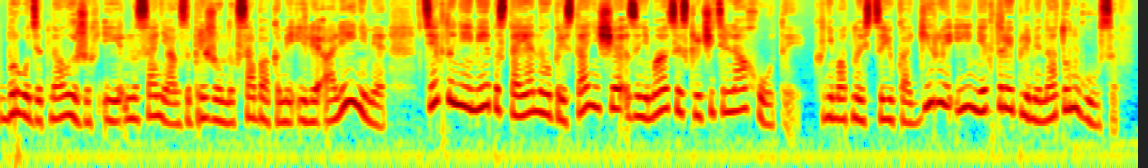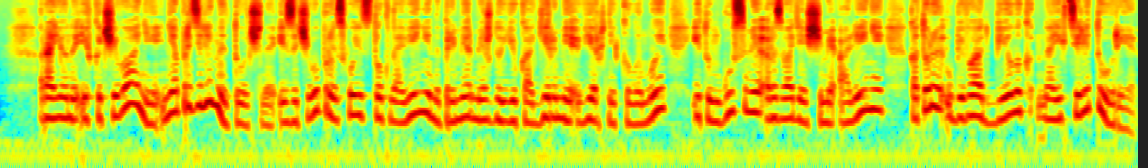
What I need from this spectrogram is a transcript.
бродят на лыжах и на санях, запряженных собаками или оленями, те, кто, не имея постоянного пристанища, занимаются исключительно охотой. К ним относятся юкагиры и некоторые племена тунгусов. Районы их кочевания не определены точно, из-за чего происходит столкновение, например, между юкагирами Верхней Колымы и тунгусами, разводящими оленей, которые убивают белок на их территории,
